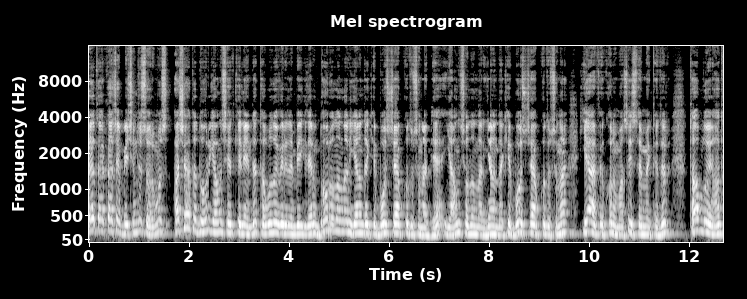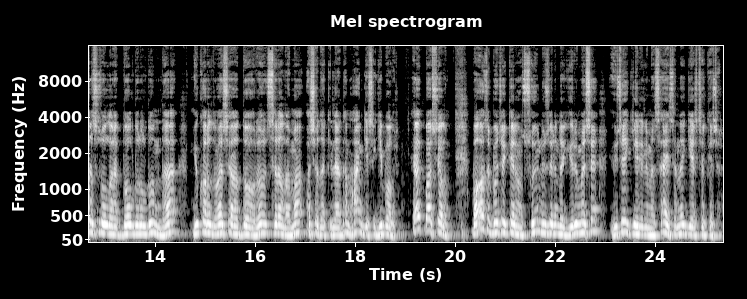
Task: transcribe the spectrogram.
Evet arkadaşlar 5. sorumuz. Aşağıda doğru yanlış etkileğinde tabloda verilen bilgilerin doğru olanların yanındaki boş cevap kutusuna D, yanlış olanların yanındaki boş cevap kutusuna Y harfi konulması istenmektedir. Tabloyu hatasız olarak doldurulduğunda yukarıdan aşağı doğru sıralama aşağıdakilerden hangisi gibi olur? Evet başlayalım. Bazı böceklerin suyun üzerinde yürümesi yüzey gerilimi sayesinde gerçekleşir.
